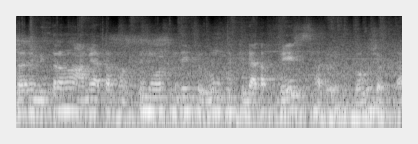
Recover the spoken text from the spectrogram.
तर मित्रांनो आम्ही आता भक्त निवासमध्ये एक रूम बुक केली. आता फ्रेश झालो बघू शकता.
